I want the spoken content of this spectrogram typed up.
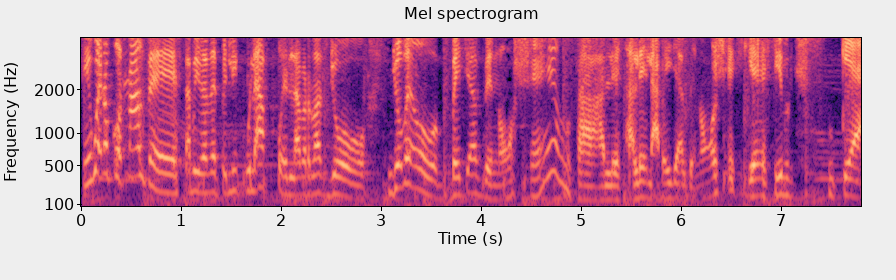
Y bueno, con más de esta vida de película, pues la verdad yo, yo veo Bellas de Noche, o sea, le sale la Bellas de Noche, quiere decir que a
